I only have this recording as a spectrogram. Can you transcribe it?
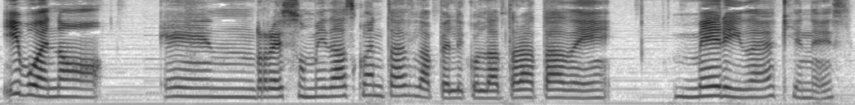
Y bueno, en resumidas cuentas, la película trata de Mérida, quien es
